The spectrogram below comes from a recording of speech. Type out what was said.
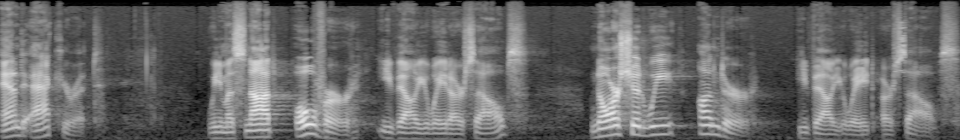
and accurate. We must not over evaluate ourselves, nor should we under evaluate ourselves.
